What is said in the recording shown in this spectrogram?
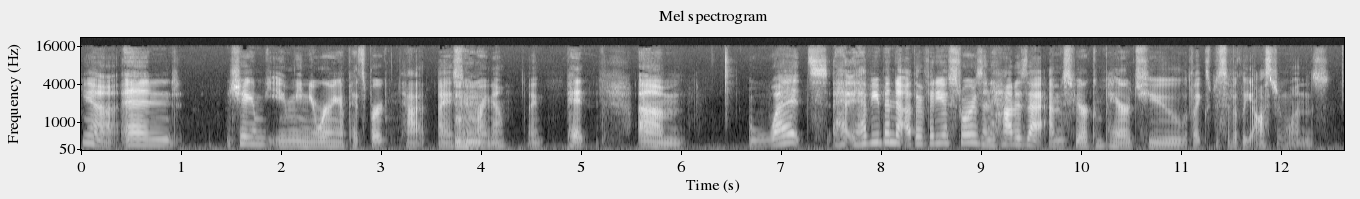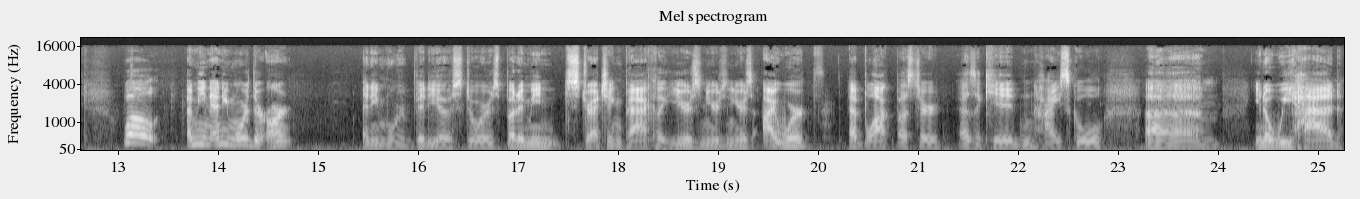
Yeah, and Jacob, you mean you're wearing a Pittsburgh hat? I assume right now, like Pitt. Um, what ha- have you been to other video stores, and how does that atmosphere compare to like specifically Austin ones? Well, I mean, anymore there aren't any more video stores, but I mean, stretching back like years and years and years, I worked at Blockbuster as a kid in high school. Um, you know, we had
